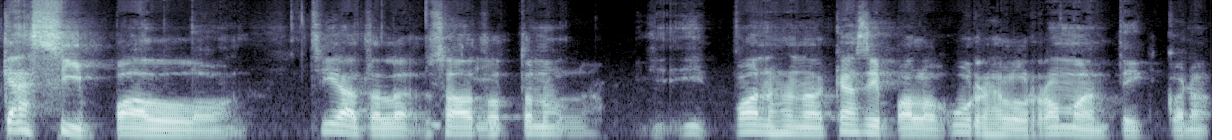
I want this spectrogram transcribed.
käsipalloon? Sieltä sä oot ottanut vanhana käsipallon urheiluromantiikkona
